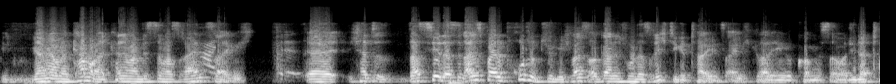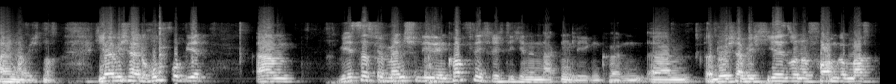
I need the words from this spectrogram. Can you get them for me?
wir haben ja mal eine Kamera, ich kann ja mal ein bisschen was reinzeigen. Ich, äh, ich hatte das hier, das sind alles beide Prototypen. Ich weiß auch gar nicht, wo das richtige Teil jetzt eigentlich gerade hingekommen ist, aber die Dateien habe ich noch. Hier habe ich halt rumprobiert. Ähm, wie ist das für Menschen, die den Kopf nicht richtig in den Nacken legen können? Ähm, dadurch habe ich hier so eine Form gemacht,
